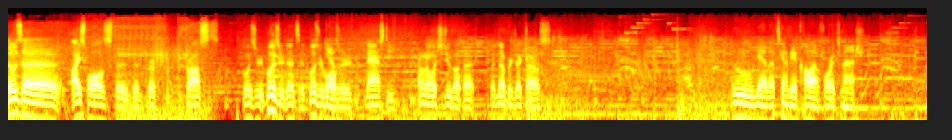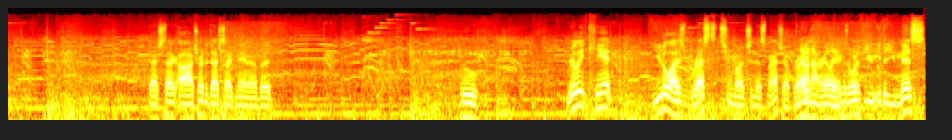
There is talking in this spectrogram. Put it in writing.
Those uh, ice walls, the, the frost, blizzard, blizzard. That's it. Blizzard Yeah. walls are nasty. I don't know what you do about that with no projectiles. Ooh, yeah, that's gonna be a call out forward smash. Dash tag. Ah, I tried to dash tag Nana, but Ooh, really can't utilize rest too much in this matchup, right? No, not really. Because what if you either you miss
